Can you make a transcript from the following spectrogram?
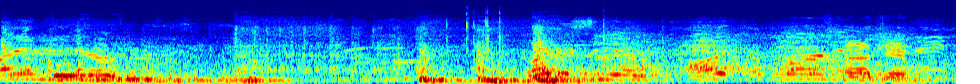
Reindeer, courtesy of Art of Learning. Hi, Jeremy.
